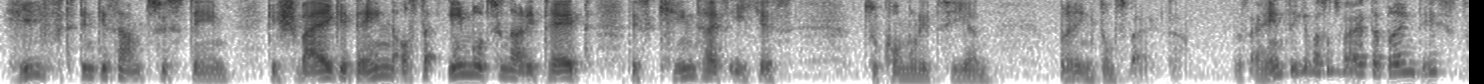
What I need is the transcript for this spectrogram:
hilft dem Gesamtsystem, geschweige denn aus der Emotionalität des Kindheits-Iches zu kommunizieren, bringt uns weiter. Das Einzige, was uns weiterbringt, ist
